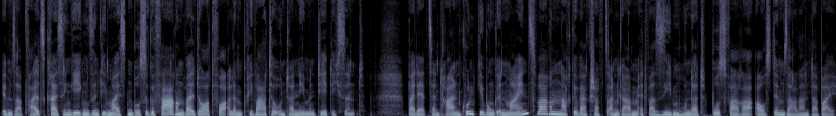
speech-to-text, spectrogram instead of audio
Im Saarpfalzkreis hingegen sind die meisten Busse gefahren, weil dort vor allem private Unternehmen tätig sind. Bei der zentralen Kundgebung in Mainz waren nach Gewerkschaftsangaben etwa 700 Busfahrer aus dem Saarland dabei.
